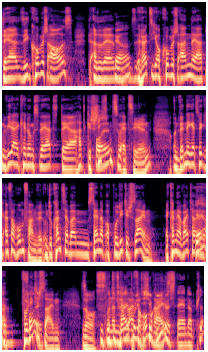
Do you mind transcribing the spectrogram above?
Der sieht komisch aus. Also der Ja. hört sich auch komisch an. Der hat einen Wiedererkennungswert. Der hat Geschichten Voll. zu erzählen. Und wenn der jetzt wirklich einfach rumfahren will, und du kannst ja beim Stand-up auch politisch sein. Er kann ja weiter Ja, ja, äh, politisch voll. sein. So. Das ist und eine dann, wenn total du einfach politische Bühne, Stand-up, klar.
